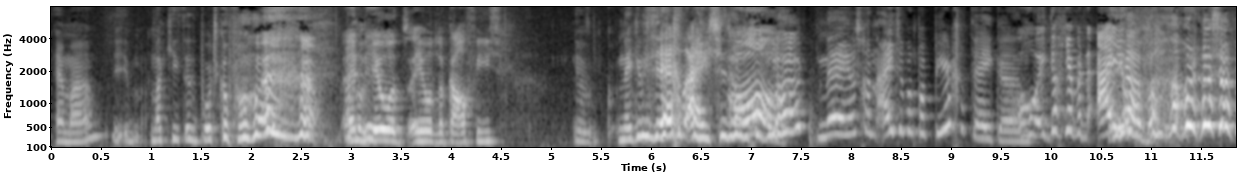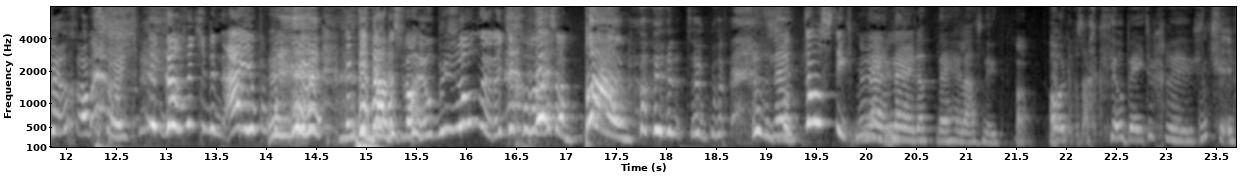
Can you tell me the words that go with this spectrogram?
Emma, maak je niet het bord kapot? En heel het, heel het lokaal vies. Nee, ik heb niet echt eitje dan Oh. geplakt. Nee, het was gewoon een eitje op een papier getekend. Oh, ik dacht je hebt een ei ja, op. dat zou heel grappig geweest. Ik dacht dat je een ei op een papier... ik denk, nou, dat is wel heel bijzonder. Dat je gewoon zo bam! dat is ook wel- Dat is Nee. fantastisch. Maar Nee, nee, dat, nee, helaas niet. Oh, Oh, dat was eigenlijk veel beter geweest. Ik, ik,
